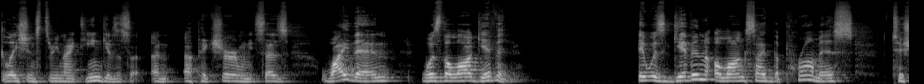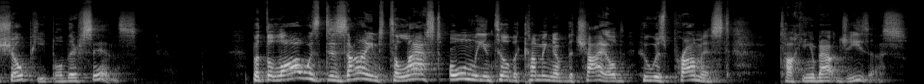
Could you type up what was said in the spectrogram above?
Galatians 3:19 gives us a, a, picture when it says, "Why then was the law given?" It was given alongside the promise to show people their sins. But the law was designed to last only until the coming of the child who was promised, talking about Jesus.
